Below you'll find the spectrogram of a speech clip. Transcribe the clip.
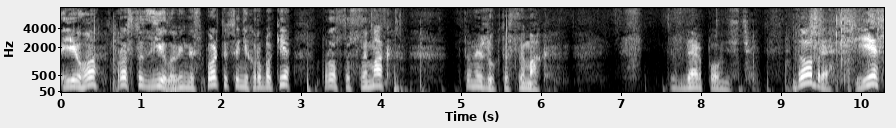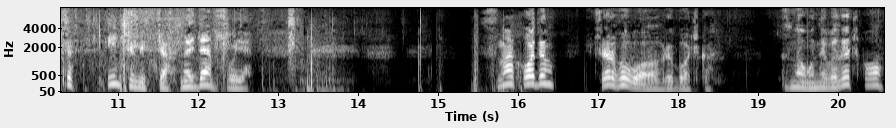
І його просто з'їло. Він не спортився, ні хробаки, просто слимак. То не жук, то слимак. Здер повністю. Добре, є ще інші місця. Найдемо своє. Знаходимо чергового грибочка. Знову невеличкого.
